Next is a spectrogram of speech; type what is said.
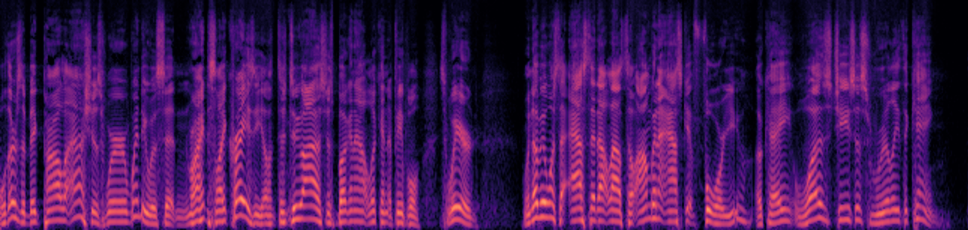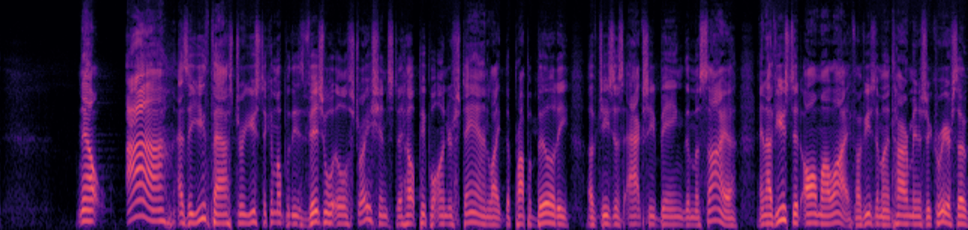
well, there's a big pile of ashes where Wendy was sitting, right? It's like crazy. The two eyes just bugging out, looking at people. It's weird. Well, nobody wants to ask that out loud, so I'm going to ask it for you, okay? Was Jesus really the king? Now, I, as a youth pastor, used to come up with these visual illustrations to help people understand like the probability of Jesus actually being the Messiah. And I've used it all my life. I've used it my entire ministry career. So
